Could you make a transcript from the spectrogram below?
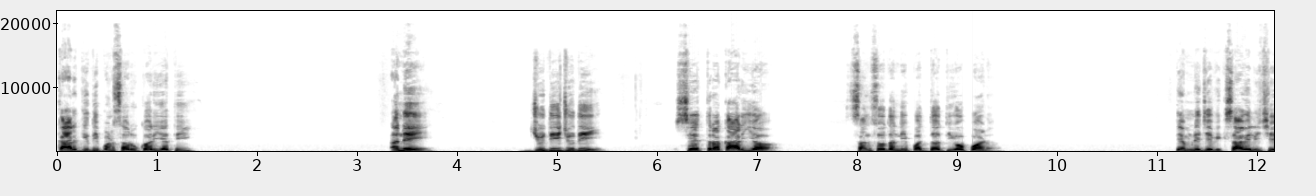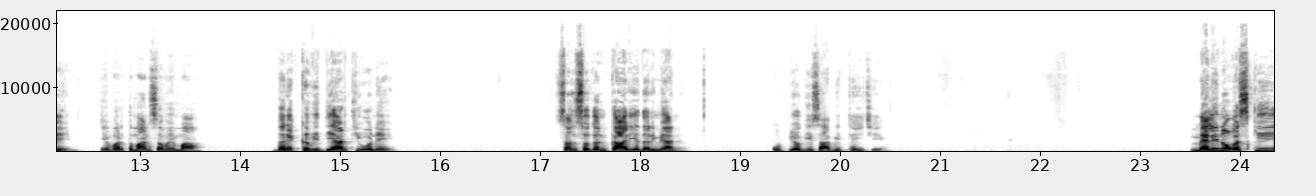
કારકિર્દી પણ શરૂ કરી હતી. અને જુદી જુદી ક્ષેત્ર કાર્ય સંશોધનની પદ્ધતિઓ પણ તેમણે જે વિકસાવેલી છે એ વર્તમાન સમયમાં દરેક વિદ્યાર્થીઓને સંશોધન કાર્ય દરમિયાન ઉપયોગી સાબિત થઈ છે. મેલિનોવસ્કી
